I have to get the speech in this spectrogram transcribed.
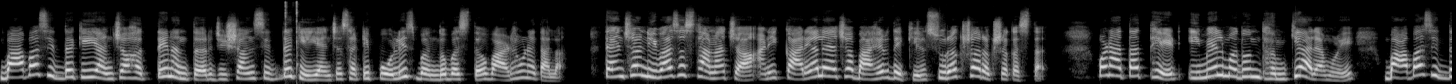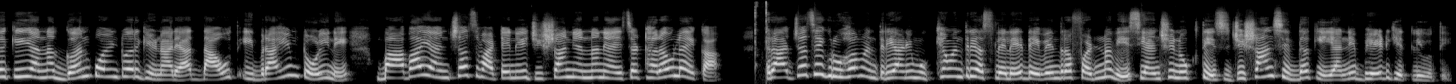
बाबा सिद्दकी यांच्या हत्येनंतर जिशान सिद्दकी यांच्यासाठी पोलीस बंदोबस्त वाढवण्यात आला. त्यांच्या निवासस्थानाच्या आणि कार्यालयाच्या बाहेर देखील सुरक्षा रक्षक असतात. पण आता थेट ईमेल मधून धमकी आल्यामुळे बाबा सिद्दकी यांना गन पॉइंटवर घेणाऱ्या दाऊद इब्राहिम टोळीने बाबा यांच्याच वाटेने जिशान यांना न्यायचं ठरवलंय का? राज्याचे गृहमंत्री आणि मुख्यमंत्री असलेले देवेंद्र फडणवीस यांची नुकतीच जिशान सिद्दकी यांनी भेट घेतली होती.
